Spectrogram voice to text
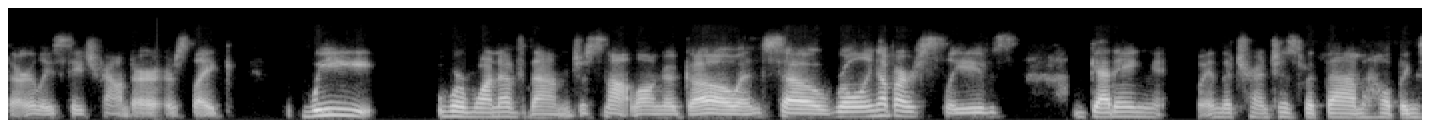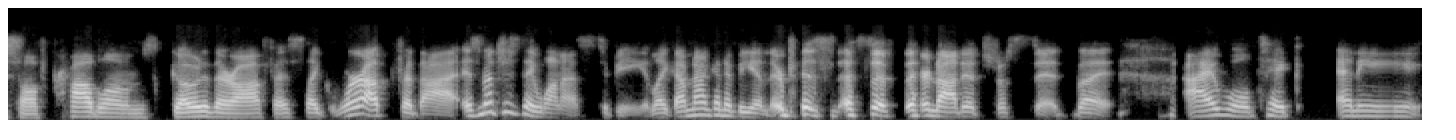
the early stage founders. Like we were one of them just not long ago. And so rolling up our sleeves, getting in the trenches with them, helping solve problems, go to their office. Like we're up for that as much as they want us to be. Like I'm not going to be in their business if they're not interested, but I will take any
